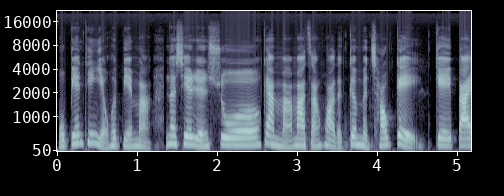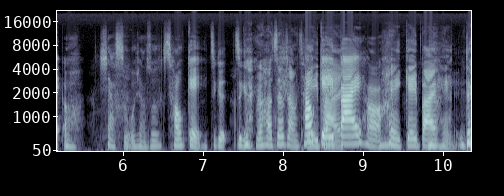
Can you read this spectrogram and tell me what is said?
我边听也会边骂，那些人说干嘛骂脏话的，根本超 gay gay bye 哦。吓死我！想说超 gay，这个这个没有，他是要讲超 gay 掰哈，嘿 gay 掰嘿。对，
